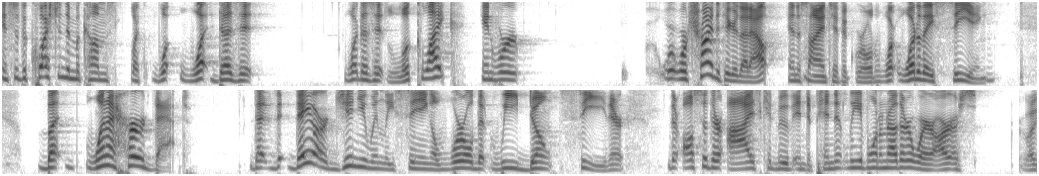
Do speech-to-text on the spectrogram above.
And so the question then becomes like what what does it what does it look like? And we're we're, we're trying to figure that out in the scientific world. What what are they seeing? But when I heard that, that th- they are genuinely seeing a world that we don't see. They're they're also their eyes can move independently of one another, where ours, well,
